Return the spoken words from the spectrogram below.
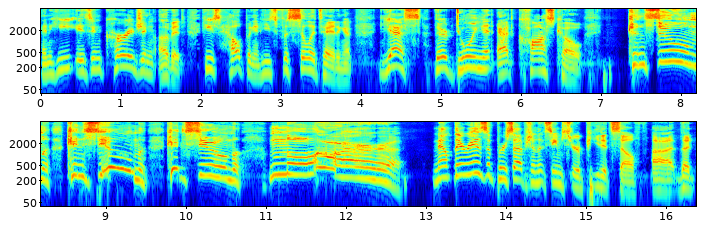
and he is encouraging of it. He's helping it. He's facilitating it. Yes, they're doing it at Costco consume, consume, consume more. Now, there is a perception that seems to repeat itself uh, that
